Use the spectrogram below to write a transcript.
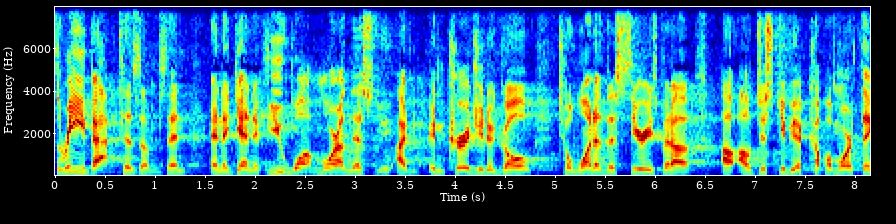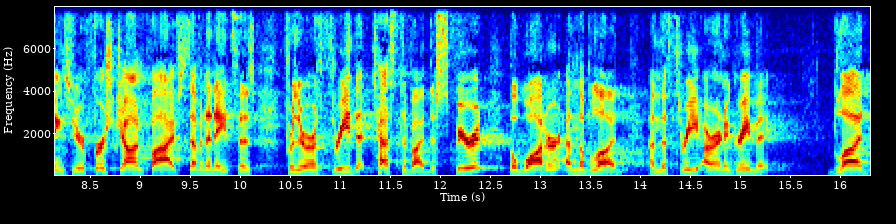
three baptisms. And, and again, if you want more on this, I'd encourage you to go to one of the series, but I'll, I'll just give you a couple more things here. 1 John 5, 7 and 8 says, For there are three that testify the Spirit, the water, and the blood, and the three are in agreement. Blood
